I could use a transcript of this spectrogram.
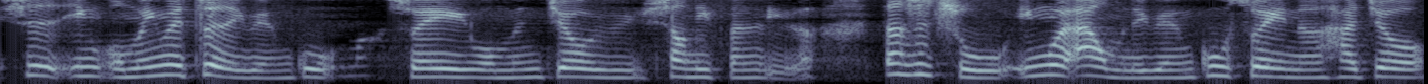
是因我们因为罪的缘故嘛，所以我们就与上帝分离了。但是主因为爱我们的缘故，所以呢，他就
